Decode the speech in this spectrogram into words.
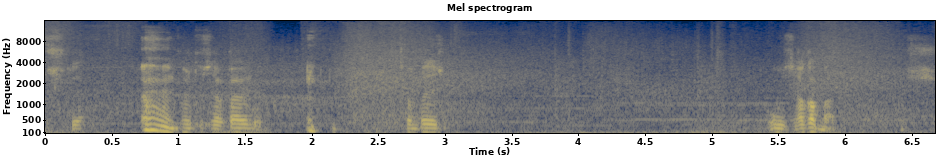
죽여. 별도 잘 깔고. 전배해줘. 오, 잠깐만. 씨.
